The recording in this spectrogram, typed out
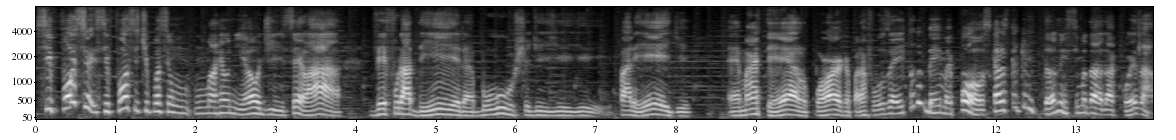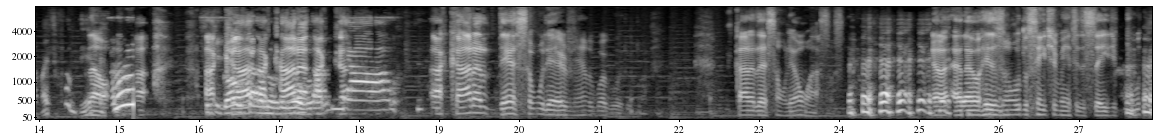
se fosse, se fosse tipo assim, um- uma reunião de, sei lá, ver furadeira, bucha de, de- de parede, é, martelo, porca, parafuso, aí tudo bem, mas, pô, os caras ficam gritando em cima da, da coisa, ah, vai se foder. Não, Fica A igual o cara- cara a cara- a a cara dessa mulher vendo o bagulho. Cara dessa mulher é o máximo. Ela, ela é o resumo do sentimento disso aí de puta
